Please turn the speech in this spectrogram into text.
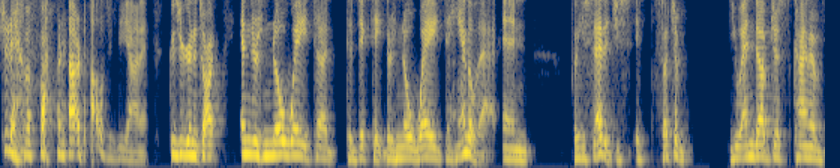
should have a $500 policy fee on it because you're going to talk. And there's no way to, to dictate. There's no way to handle that. And like you said, it just it's such a you end up just kind of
